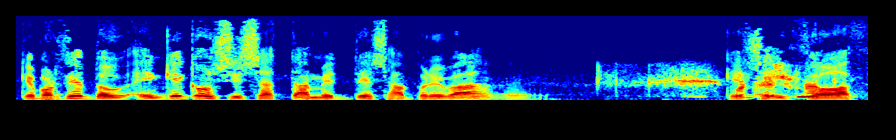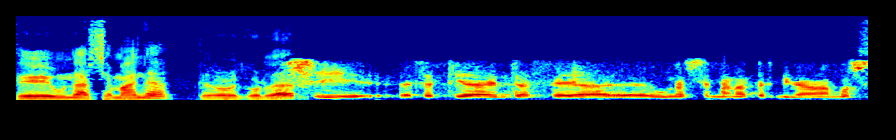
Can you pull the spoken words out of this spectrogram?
que por cierto, ¿en qué consiste exactamente esa prueba? Que se hizo hace una semana, ¿pero recordar? Sí, efectivamente, hace eh, una semana terminábamos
